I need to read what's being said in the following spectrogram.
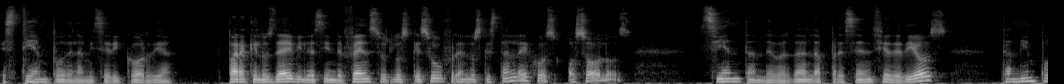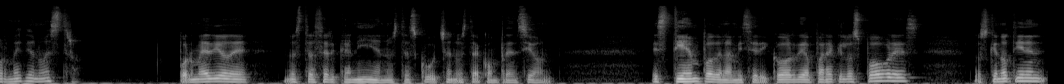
Es tiempo de la misericordia para que los débiles, indefensos, los que sufren, los que están lejos o solos, sientan de verdad la presencia de Dios también por medio nuestro, por medio de nuestra cercanía, nuestra escucha, nuestra comprensión. Es tiempo de la misericordia para que los pobres, los que no tienen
